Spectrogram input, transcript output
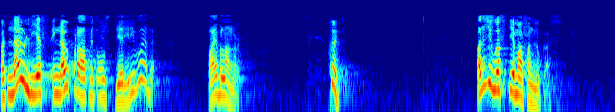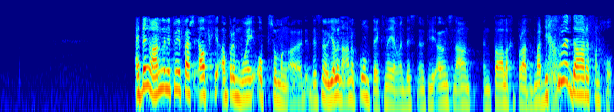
wat nou leef en nou praat met ons deur hierdie woorde. Baie belangrik. Goed. Wat is die hooftema van Lukas? Ek dink Handelinge 2 vers 11 gee amper 'n mooi opsomming. Uh, dit is nou heel in 'n ander konteks, nee, want dis nou toe die ouens na in tale gepraat het, maar die groot dade van God.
